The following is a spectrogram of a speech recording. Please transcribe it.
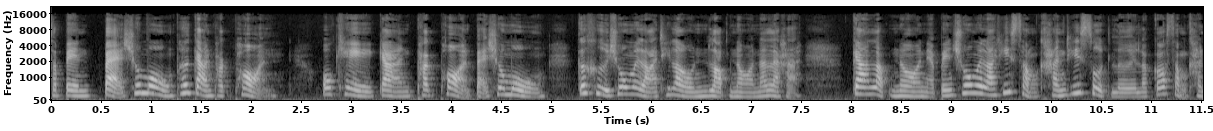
จะเป็น 8 ชั่วโมงเพื่อการพักผ่อน โอเค การพักผ่อน 8 ชั่วโมง ก็คือช่วงเวลาที่เราหลับนอนนั่นแหละค่ะ การหลับนอนเนี่ยเป็นช่วงเวลาที่สำคัญที่สุดเลย แล้วก็สำคัญ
